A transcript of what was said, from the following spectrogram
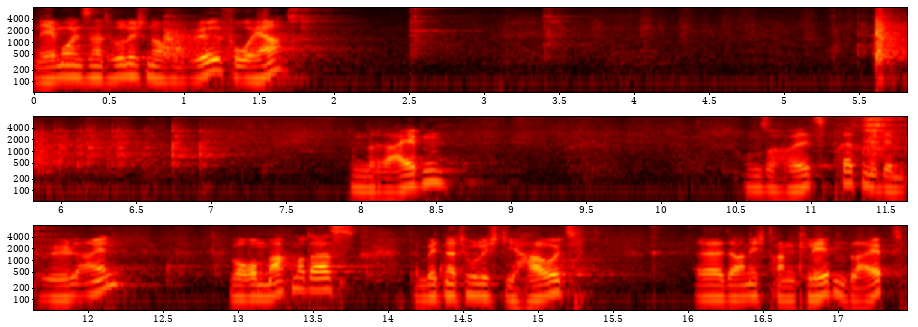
Nehmen wir uns natürlich noch ein Öl vorher. Und reiben unser Holzbrett mit dem Öl ein. Warum machen wir das? Damit natürlich die Haut äh, da nicht dran kleben bleibt.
